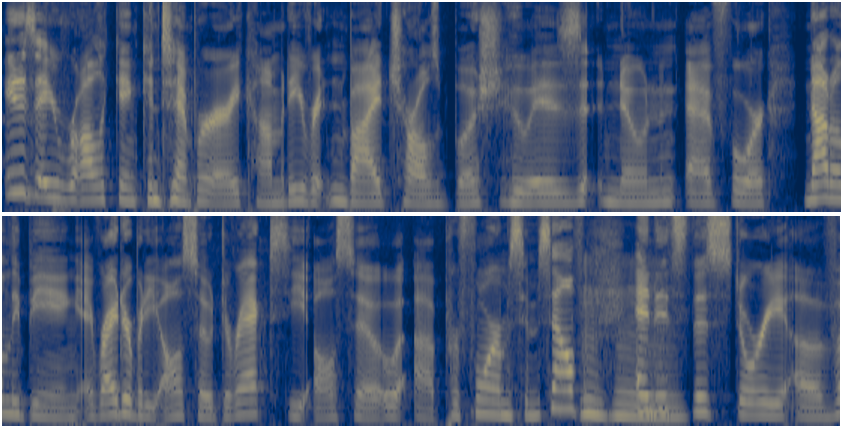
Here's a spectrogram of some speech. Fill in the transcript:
it is a rollicking contemporary comedy written by Charles Busch, who is known uh, for not only being a writer, but he also directs. He also uh, performs himself, and it's the story of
